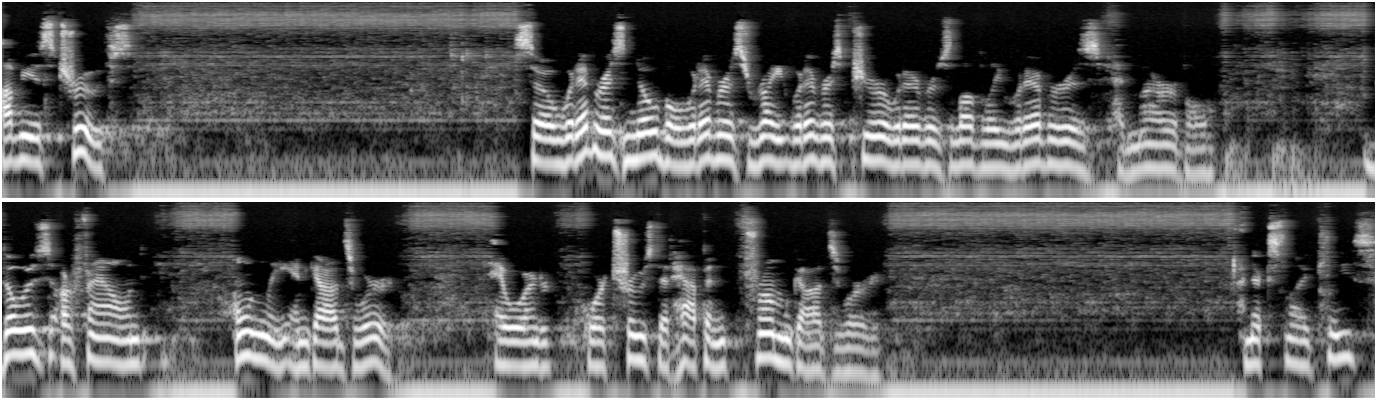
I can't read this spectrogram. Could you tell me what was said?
obvious truths. So, whatever is noble, whatever is right, whatever is pure, whatever is lovely, whatever is admirable, those are found only in God's Word or, or truths that happen from God's Word. Next slide, please.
